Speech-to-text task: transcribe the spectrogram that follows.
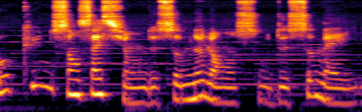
aucune sensation de somnolence ou de sommeil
